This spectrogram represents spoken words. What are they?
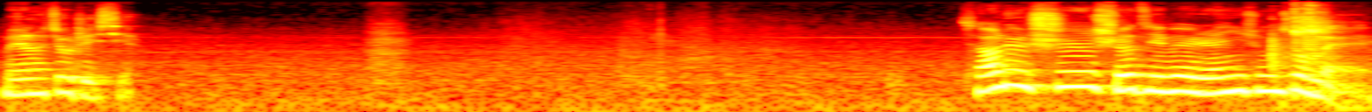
没了，就这些。乔律师舍己为人，英雄救美，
